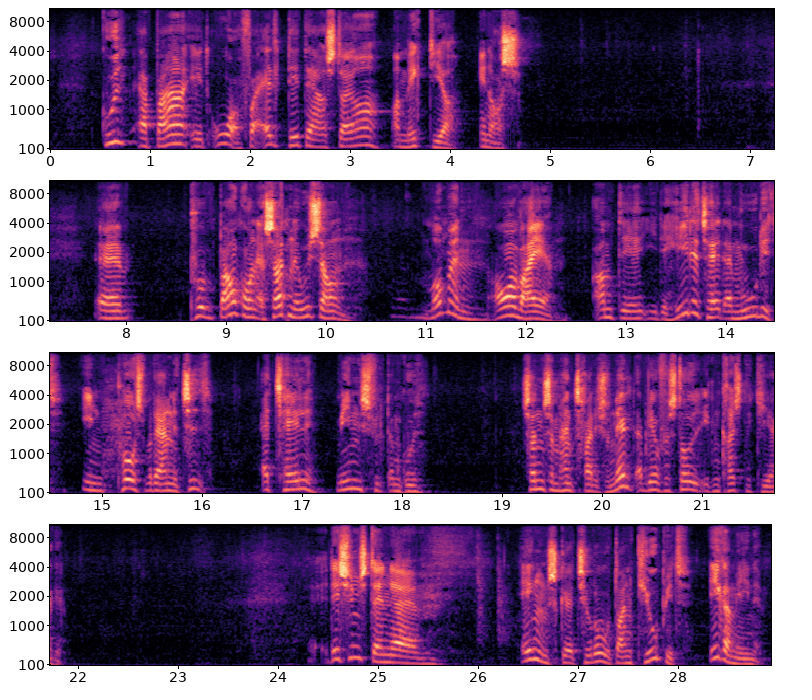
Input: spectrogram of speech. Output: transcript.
Gud er bare et ord for alt det, der er større og mægtigere end os. Øh, på baggrund af sådan et udsagn må man overveje, om det i det hele taget er muligt i en postmoderne tid at tale meningsfyldt om Gud, sådan som han traditionelt er blevet forstået i den kristne kirke. Det synes den øh, engelske teolog Don Cupid ikke at mene.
